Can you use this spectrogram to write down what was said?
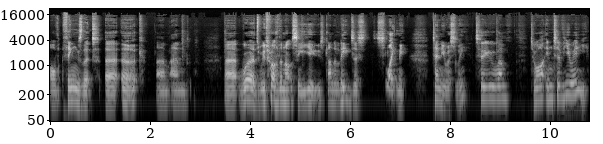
of things that uh, irk um, and uh, words we'd rather not see used, kind of leads us slightly tenuously to um, to our interviewee.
